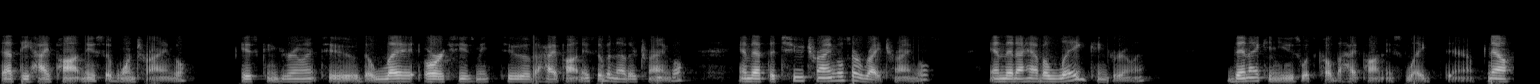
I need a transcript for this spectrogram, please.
that the hypotenuse of one triangle is congruent to the leg, or excuse me, to the hypotenuse of another triangle, and that the two triangles are right triangles, and that I have a leg congruent, then I can use what's called the hypotenuse leg theorem. Now,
